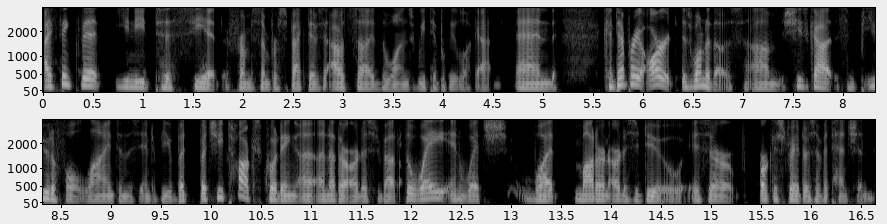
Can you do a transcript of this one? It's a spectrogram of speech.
I think that you need to see it from some perspectives outside the ones we typically look at. And contemporary art is one of those. Um, she's got some beautiful lines in this interview, but but she talks, quoting a, another artist, about the way in which what modern artists do is they're orchestrators of attention.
